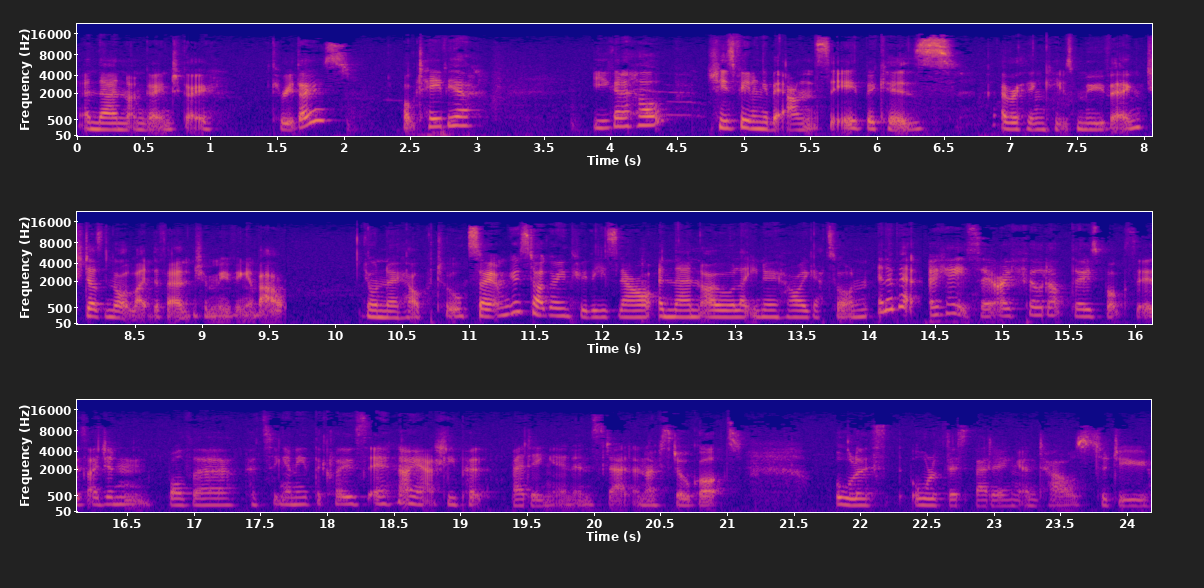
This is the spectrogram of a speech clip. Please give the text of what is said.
and then I'm going to go through those. Octavia, you gonna help? She's feeling a bit antsy because everything keeps moving. She does not like the furniture moving about. You're no help at all. So I'm going to start going through these now and then I will let you know how I get on in a bit. Okay, so I filled up those boxes. I didn't bother putting any of the clothes in. I actually put bedding in instead and I've still got all of, all of this bedding and towels to do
